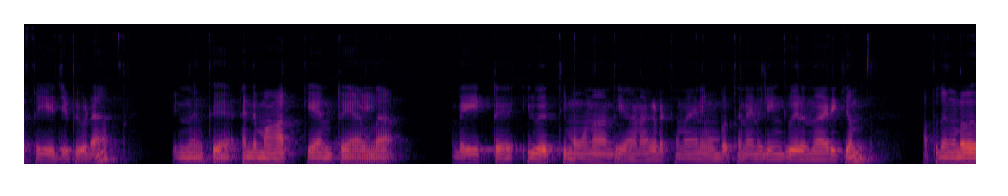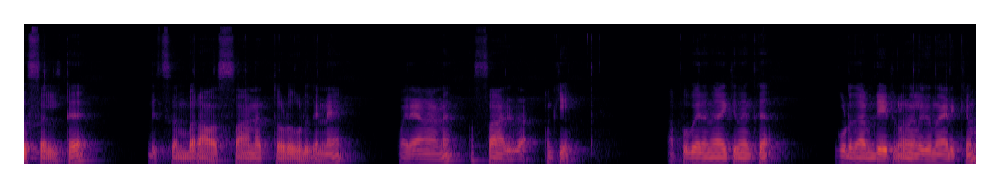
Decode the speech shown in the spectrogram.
F A G പിയുടെ പിന്നെ നിങ്ങൾക്ക് അതിന്റെ മാർക്ക് എൻട്രി ചെയ്യാനുള്ള ഡേറ്റ് ഇരുപത്തി മൂന്നാം തീയതിയാണ് കിടക്കുന്നത്. അതിന് മുമ്പ് തന്നെ അതിന് ലിങ്ക് വരുന്നതായിരിക്കും. അപ്പോൾ നിങ്ങളുടെ റിസൾട്ട് ഡിസംബർ അവസാനത്തോടു കൂടി തന്നെ വരാനാണ് സാധ്യത. ഓക്കെ അപ്പോൾ വരുന്നതായിരിക്കും നിങ്ങൾക്ക് കൂടുതൽ അപ്ഡേറ്റുകൾ നൽകുന്നതായിരിക്കും.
